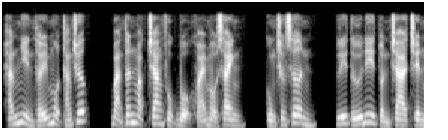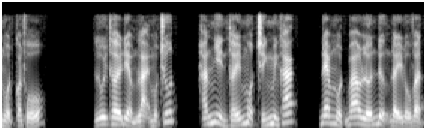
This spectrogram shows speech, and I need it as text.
Hắn nhìn thấy một tháng trước, bản thân mặc trang phục bộ khoái màu xanh, cùng Trương Sơn, Lý Tứ đi tuần tra trên một con phố. Lùi thời điểm lại một chút, hắn nhìn thấy một chính mình khác, đem một bao lớn đựng đầy đồ vật,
